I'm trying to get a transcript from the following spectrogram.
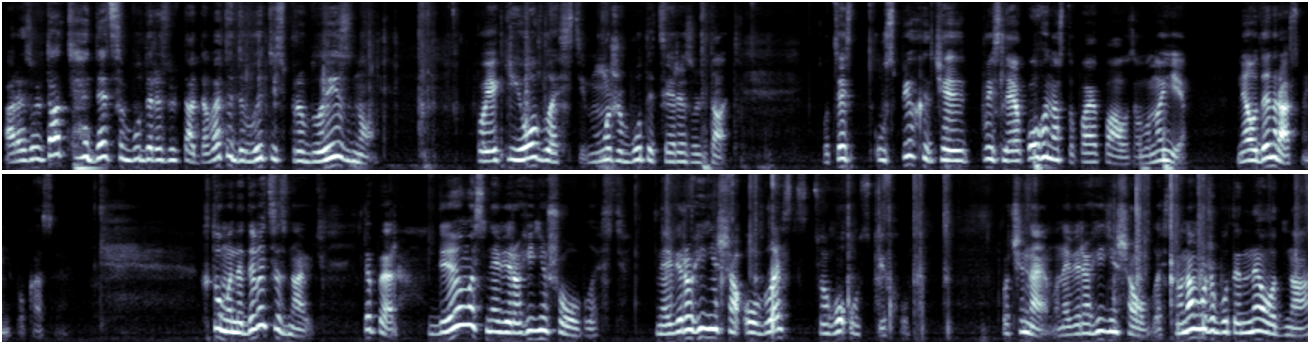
А результат, де це буде результат? Давайте дивитись приблизно по якій області може бути цей результат. Оцей успіх, після якого наступає пауза, воно є. Не один раз мені показує. Хто мене дивиться, знають. Тепер дивимось на вірогіднішу область. Найвірогідніша область цього успіху. Починаємо. Найвірогідніша область. Вона може бути не одна.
